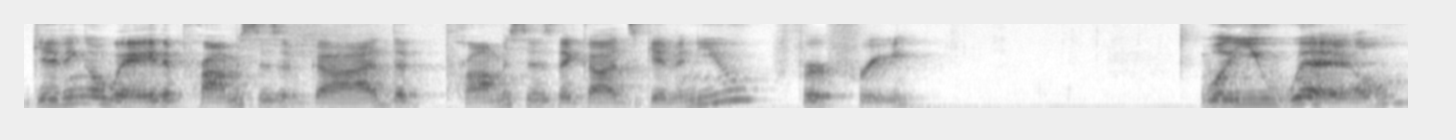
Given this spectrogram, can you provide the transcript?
giving away the promises of God, the promises that God's given you for free? Well, you will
